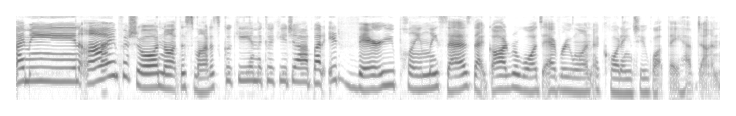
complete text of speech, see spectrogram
I mean, I'm for sure not the smartest cookie in the cookie jar, but it very plainly says that God rewards everyone according to what they have done.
